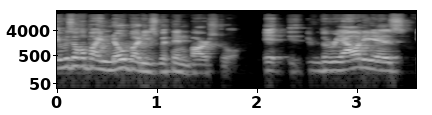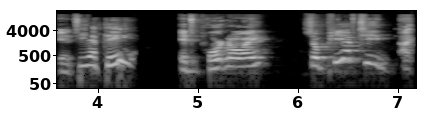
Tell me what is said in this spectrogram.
it was all by nobodies within Barstool. It, it- the reality is it's PFT. it's Portnoy. So PFT, I,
